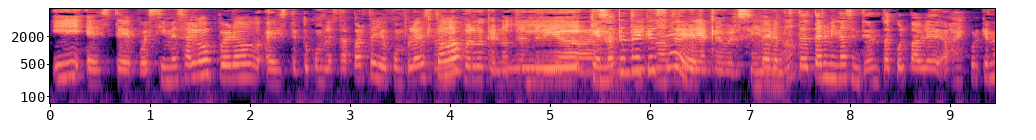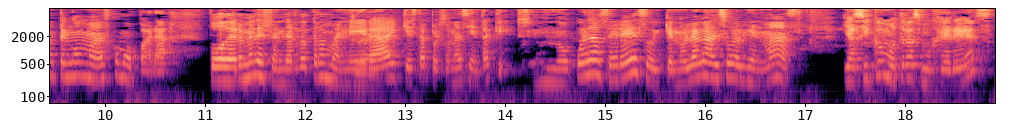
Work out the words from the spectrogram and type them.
y este pues sí me salgo, pero este tú cumples esta parte, yo cumplo esto. Un acuerdo que no tendría que no tendría que no ser. Tendría que haber sido, pero ¿no? pues te terminas sintiendo culpable de, ay, ¿por qué no tengo más como para poderme defender de otra manera y que esta persona sienta que pues, no puede hacer eso y que no le haga eso a alguien más. Y así como otras mujeres,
